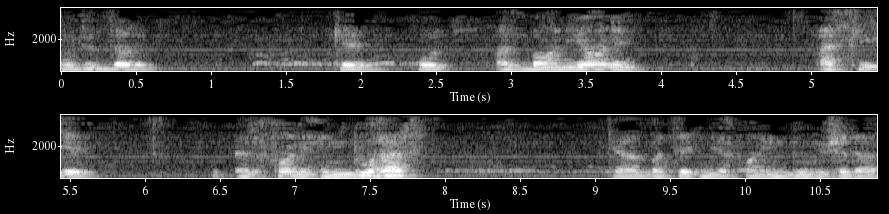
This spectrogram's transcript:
وجود داره که خود از بانیان اصلی عرفان هندو هست که البته این عرفان هندو ریشه در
